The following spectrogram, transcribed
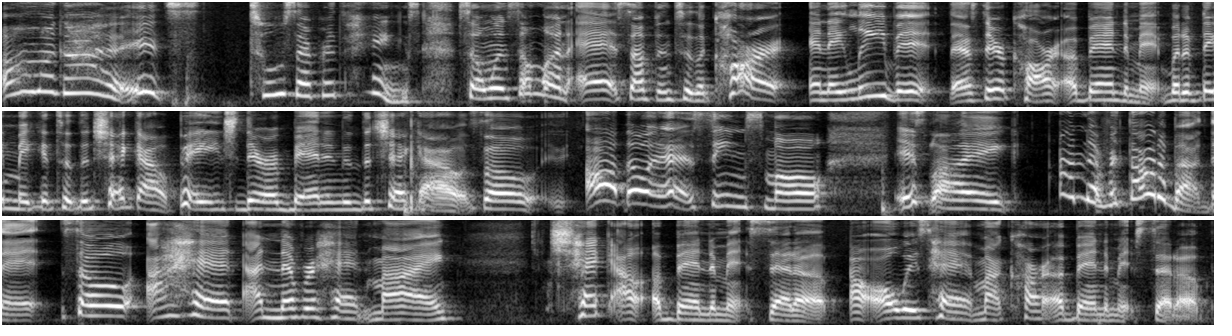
oh my God, it's two separate things. So when someone adds something to the cart and they leave it, that's their cart abandonment. But if they make it to the checkout page, they're abandoning the checkout. So although it seems small, it's like I never thought about that. So I had I never had my checkout abandonment set up. I always had my cart abandonment set up.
